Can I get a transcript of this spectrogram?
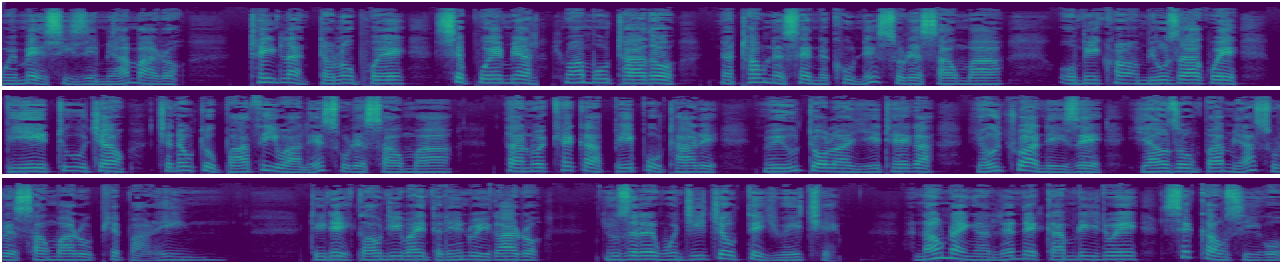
ဝင်မဲ့အစီအစဉ်များမှာတော့ ထိတ်လန့်ဒုံလုံးဖွဲစစ်ပွဲများလွှမ်းမိုးထားသော2022ခုနှစ်ဆိုတဲ့ဆောင်းပါ Omicron အမျိုးအစားကွဲ BA2 အကြောင်းကျွန်ုပ်တို့ဘာသိပါလဲဆိုတဲ့ဆောင်းပါတန်ရွက်ခက်ကပေးပို့ထားတဲ့ຫນွေဦးတော်လာရေးထဲကရုံးချနေစေရောင်စုံပန်းများဆိုတဲ့ဆောင်းပါတို့ဖြစ်ပါတယ်ဒီနေ့ကောင်းကြီးပိုင်းသတင်းတွေကတော့ညူဇီလန်ဝန်ကြီးချုပ်တစ်ရွေးချယ်အနောက်နိုင်ငံလက်နက်ကမ်ပဏီတွေစစ်ကောင်စီကို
